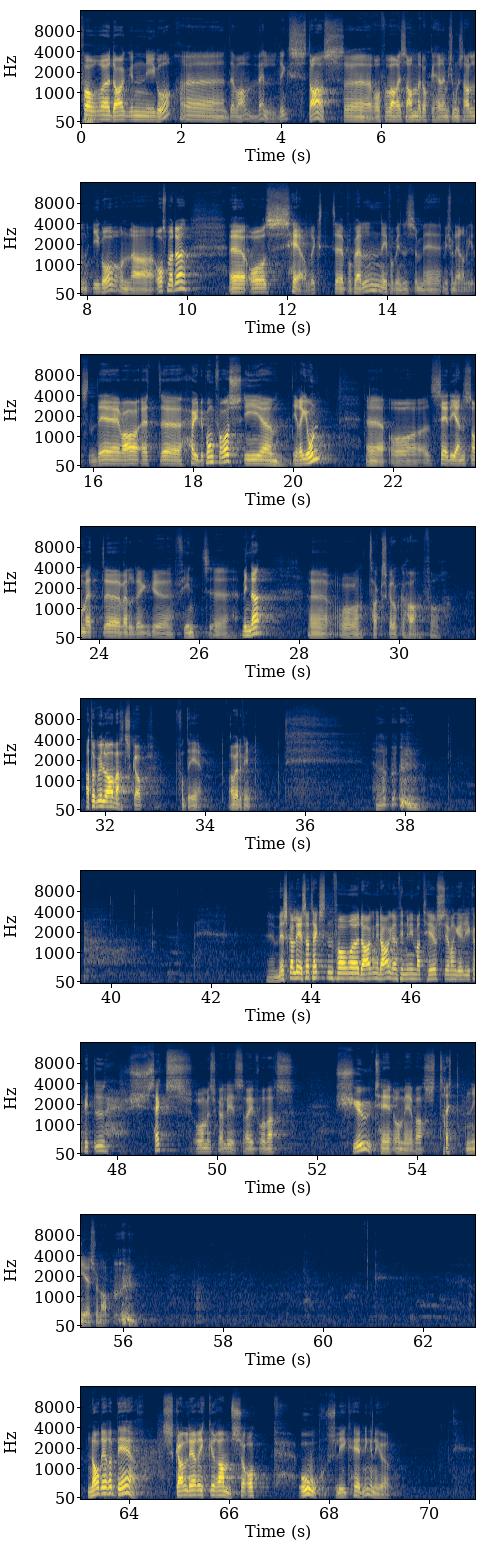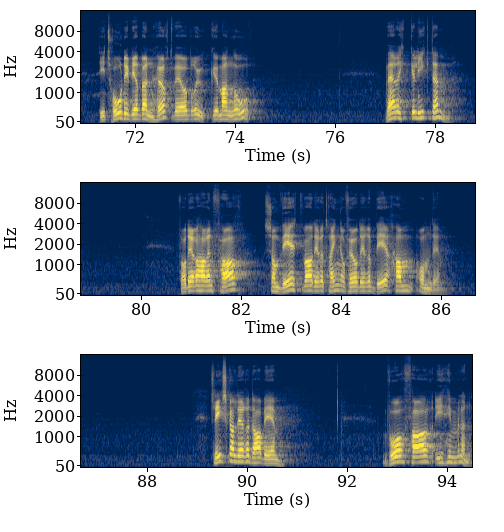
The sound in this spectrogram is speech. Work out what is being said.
for eh, dagen i går. Eh, det var veldig stas eh, å få være sammen med dere her i Misjonssalen i går under årsmøtet. Og særlig på kvelden i forbindelse med misjonærinnvielsen. Det var et høydepunkt for oss i, i regionen. Og se det igjen som et veldig fint minne og takk skal dere ha for at dere vil være vertskap for det. Det var veldig fint. Eh, vi skal lese teksten for eh, dagen i dag. Den finner vi i Matteus evangeliet kapittel 6. Og vi skal lese fra vers 7 til og med vers 13 i Jesu navn. Når dere ber, skal dere ikke ramse opp ord slik hedningene gjør. De tror de blir bønnhørt ved å bruke mange ord. Vær ikke lik dem, for dere har en far som vet hva dere trenger før dere ber ham om det. Slik skal dere da be. Vår Far i himmelen.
